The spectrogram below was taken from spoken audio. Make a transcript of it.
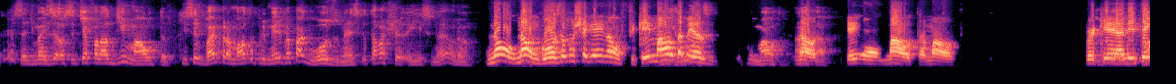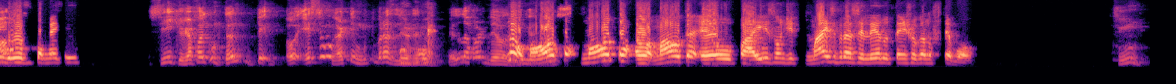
Interessante, mas você tinha falado de Malta, porque você vai para Malta primeiro e vai para Gozo, né? Isso que eu tava achando, isso, né? Ou não? Não, não, Gozo eu não cheguei, não. Fiquei em Malta mesmo. Malta. Ah, não, tá. fiquei, é, Malta, Malta. Porque ali tem. Gozo também. Que... Sim, que eu já falei com tanto. Esse lugar tem muito brasileiro, né? Uhum. Pelo amor de Deus. Não, né, Malta, Malta, ó, Malta é o país onde mais brasileiro tem jogando futebol. Sim.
